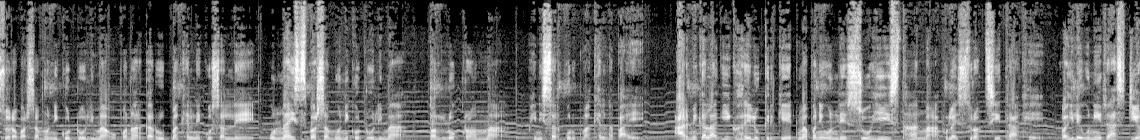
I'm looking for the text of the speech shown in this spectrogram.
सोह्र वर्ष मुनिको टोलीमा ओपनरका रूपमा खेल्ने कुशलले उन्नाइस वर्ष मुनिको टोलीमा तल्लो क्रममा फिनिसरको रूपमा खेल्न पाए। आर्मीका लागि घरेलु क्रिकेटमा पनि उनले सोही स्थानमा आफूलाई सुरक्षित राखे। अहिले उनी राष्ट्रिय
